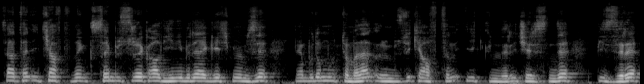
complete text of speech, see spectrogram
Zaten 2 haftadan kısa bir süre kaldı yeni bir aya geçmemize. Yani bu da muhtemelen önümüzdeki haftanın ilk günleri içerisinde bizlere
